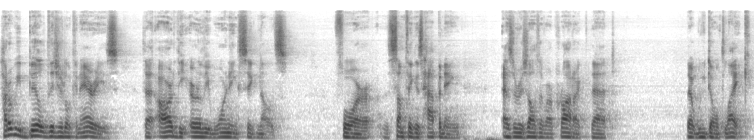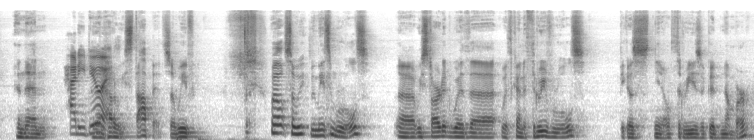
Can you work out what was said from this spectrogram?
how do we build digital canaries that are the early warning signals for something is happening as a result of our product that that we don't like, and then how do you do it? How do we stop it? So we've well, so we, we made some rules. Uh, we started with uh, with kind of three rules because you know three is a good number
